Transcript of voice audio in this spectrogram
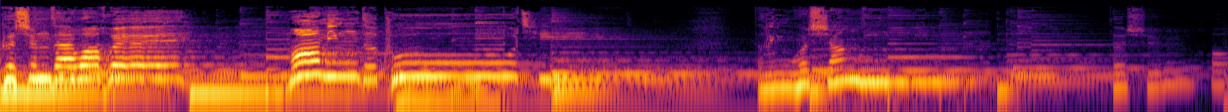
可现在我会。莫名的哭泣。当我想你的时候，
